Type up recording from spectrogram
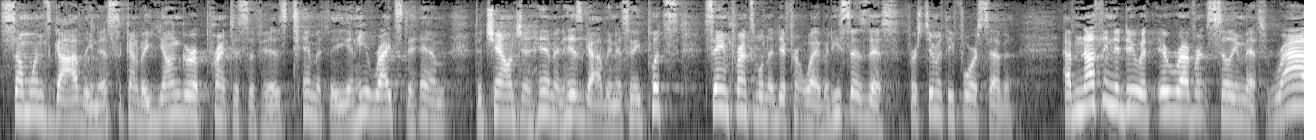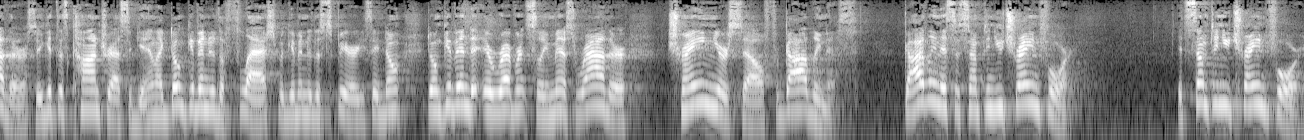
someone's godliness, kind of a younger apprentice of his, Timothy, and he writes to him to challenge him in his godliness. And he puts same principle in a different way, but he says this, 1 Timothy 4 7 have nothing to do with irreverent, silly myths. Rather, so you get this contrast again, like don't give in to the flesh, but give in to the spirit. You say don't, don't give in to irreverent, silly myths. Rather, train yourself for godliness. Godliness is something you train for. It's something you train for.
